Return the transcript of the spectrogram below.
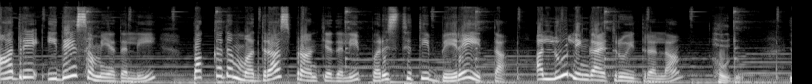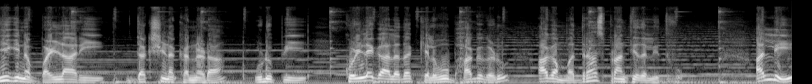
ಆದ್ರೆ ಇದೇ ಸಮಯದಲ್ಲಿ ಪಕ್ಕದ ಮದ್ರಾಸ್ ಪ್ರಾಂತ್ಯದಲ್ಲಿ ಪರಿಸ್ಥಿತಿ ಬೇರೆ ಇತ್ತ. ಅಲ್ಲೂ ಲಿಂಗಾಯತರು ಇದ್ರಲ್ಲ? ಹೌದು. ಈಗಿನ ಬಳ್ಳಾರಿ, ದಕ್ಷಿಣ ಕನ್ನಡ, ಉಡುಪಿ, ಕೊಳ್ಳೆಗಾಲದ ಕೆಲವು ಭಾಗಗಳು ಆಗ ಮದ್ರಾಸ್ ಪ್ರಾಂತ್ಯದಲ್ಲಿದ್ವು. ಅಲ್ಲಿ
